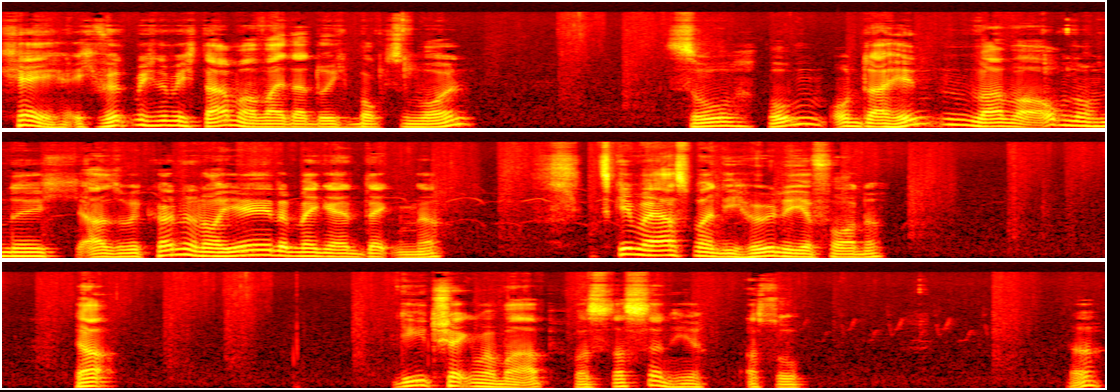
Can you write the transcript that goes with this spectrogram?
Okay, ich würde mich nämlich da mal weiter durchboxen wollen. So rum und da hinten waren wir auch noch nicht. Also wir können noch jede Menge entdecken, ne? Jetzt gehen wir erstmal in die Höhle hier vorne. Ja. Die checken wir mal ab. Was ist das denn hier? Ach so. Ja.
